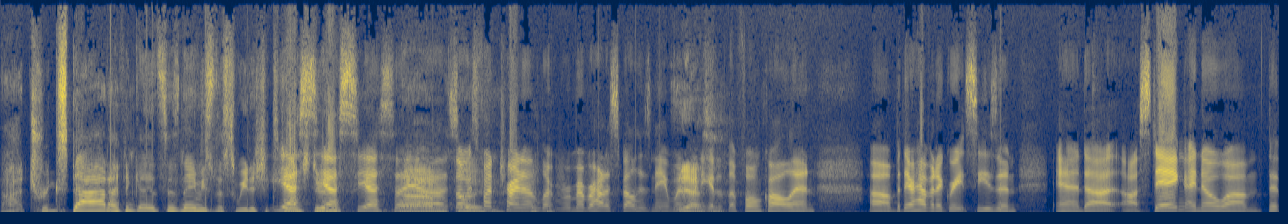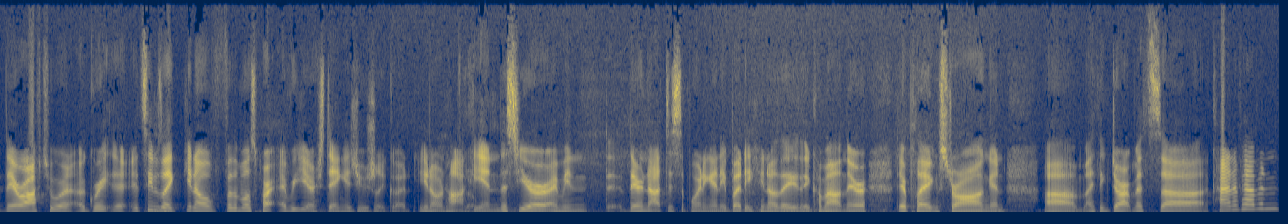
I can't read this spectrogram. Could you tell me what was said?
uh, Trigstad, I think it's his name. He's the Swedish exchange yes, student. yes, yes. I, uh, Um, it's always fun trying to le- remember how to spell his name when, when you get the phone call in. Uh, but they're having a great season, and uh, uh, Stang, I know um, that they're off to a, a great. It seems Mm-hmm. like you know, for the most part, every year Stang is usually good, you know, in hockey. And this year, I mean, th- they're not disappointing anybody. You know, they, they come out and they're they're playing strong, and um, I think Dartmouth's uh, kind of having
